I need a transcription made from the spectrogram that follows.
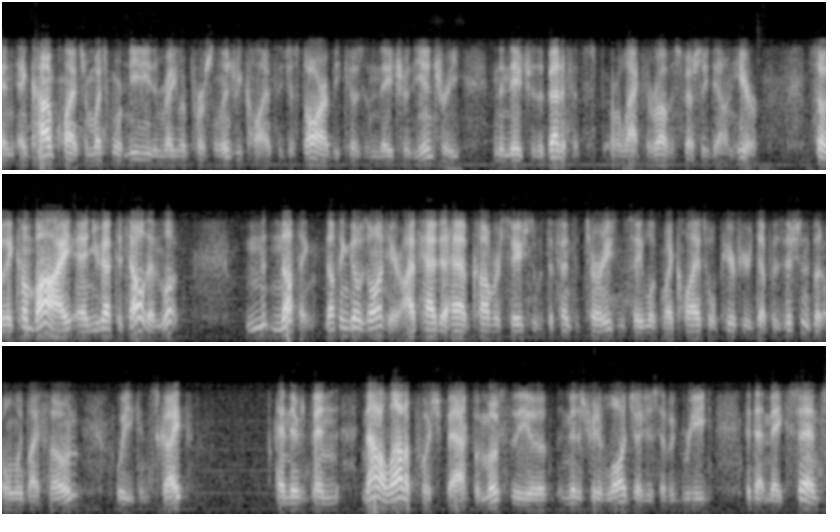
And, and comp clients are much more needy than regular personal injury clients. They just are because of the nature of the injury and the nature of the benefits, or lack thereof, especially down here. So they come by, and you have to tell them, look, n- nothing, nothing goes on here. I've had to have conversations with defense attorneys and say, look, my clients will appear for your depositions, but only by phone, or you can Skype. And there's been not a lot of pushback, but most of the uh, administrative law judges have agreed that that makes sense.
